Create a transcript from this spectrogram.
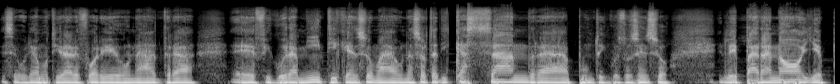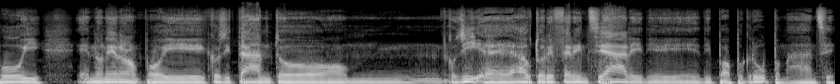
se vogliamo tirare fuori un'altra eh, figura mitica, insomma una sorta di Cassandra, appunto in questo senso le paranoie poi eh, non erano poi così tanto Mm, così eh, autoreferenziali di, di, pop group, ma anzi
